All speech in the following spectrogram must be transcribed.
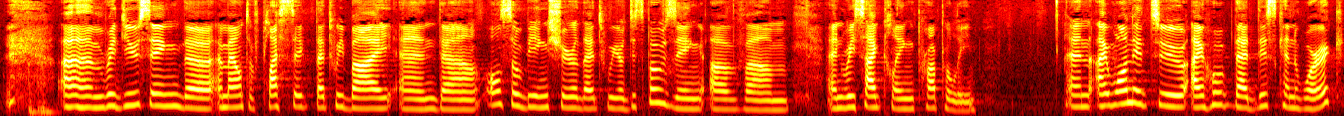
um, reducing the amount of plastic that we buy, and uh, also being sure that we are disposing of um, and recycling properly. And I wanted to, I hope that this can work.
